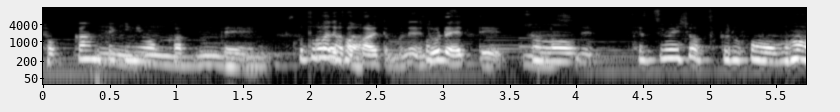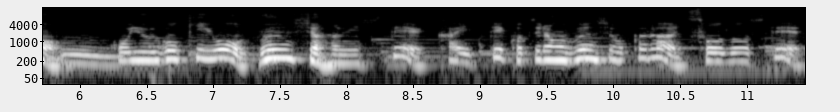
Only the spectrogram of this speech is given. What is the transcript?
直感的に分かって、うんうんうん。うん言葉で書かれてもねこどれってその説明書を作る方も、うん。こういう動きを文章にして書いてこちらも文章から想像して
